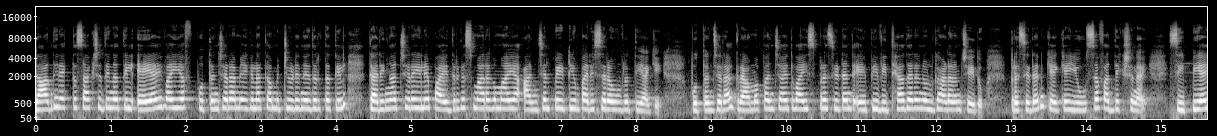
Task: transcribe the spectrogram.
ഗാന്ധി രക്തസാക്ഷി ദിനത്തിൽ A I Y F Puthenchira മേഖലാ കമ്മിറ്റിയുടെ നേതൃത്വത്തിൽ കരിങ്ങാച്ചിറയിലെ പൈതൃക സ്മാരകമായ അഞ്ചൽപേട്ടിയും പരിസരവും വൃത്തിയാക്കി. പുത്തഞ്ചിറ ഗ്രാമപഞ്ചായത്ത് vice president A P Vidyadharan ഉദ്ഘാടനം ചെയ്തു. പ്രസിഡന്റ് കെ കെ യൂസഫ് അധ്യക്ഷനായി. സി പി ഐ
